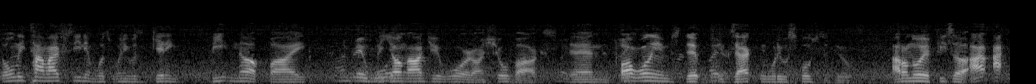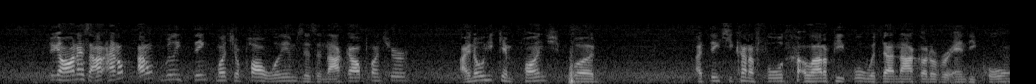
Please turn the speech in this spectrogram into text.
the only time I've seen him was when he was getting beaten up by Andre a young Andre Ward on ShoBox, and Paul Williams did exactly what he was supposed to do. I don't know if he's a. I, I, to be honest, I, I don't. I don't really think much of Paul Williams as a knockout puncher. I know he can punch, but I think he kind of fooled a lot of people with that knockout over Andy Cole.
